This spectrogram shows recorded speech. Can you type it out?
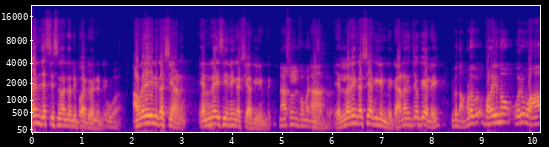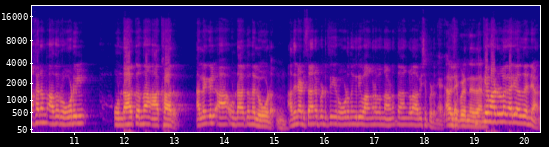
ആൻഡ് ജസ്റ്റിസ് എന്ന് പറഞ്ഞ ഡിപ്പാർട്ട്മെന്റ് ഉണ്ട്. അവരെയും അവരെയിൽ കക്ഷിയാണ്. എൻ ഐ സിനെയും കക്ഷിയാക്കിയിട്ടുണ്ട്. നാഷണൽ ഇൻഫോർമേഷൻ എല്ലാരെയും കക്ഷിയാക്കിയിട്ടുണ്ട്. കാരണം എന്ന് വെച്ചാൽ ഇപ്പൊ നമ്മൾ പറയുന്നു ഒരു വാഹനം അത് റോഡിൽ ഉണ്ടാക്കുന്ന ആഘാതം. അല്ലെങ്കിൽ ആ ഉണ്ടാക്കുന്ന ലോഡ് അതിനെ അടിസ്ഥാനപ്പെടുത്തി റോഡ് നികുതി വാങ്ങണമെന്നാണ് താങ്കൾ ആവശ്യപ്പെടുന്നത്? മുഖ്യമായിട്ടുള്ള കാര്യം അത് തന്നെയാണ്.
